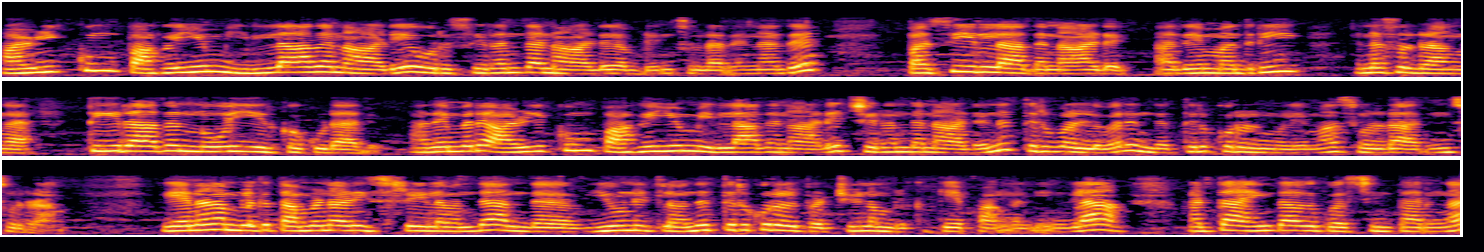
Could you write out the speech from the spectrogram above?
அழிக்கும் பகையும் இல்லாத நாடே ஒரு சிறந்த நாடு அப்படின்னு சொல்றாரு. என்னது? பசி இல்லாத நாடு. அதே மாதிரி என்ன சொல்றாங்க? தீராத நோய் இருக்கக்கூடாது. அதே மாதிரி அழிக்கும் பகையும் இல்லாத நாடே சிறந்த நாடுன்னு திருவள்ளுவர் இந்த திருக்குறள் மூலியமா சொல்றாருன்னு சொல்றாங்க. ஏன்னா நம்மளுக்கு தமிழ்நாடு ஹிஸ்டரியில வந்து அந்த யூனிட்ல வந்து திருக்குறள் பற்றியும் நம்மளுக்கு கேட்பாங்க இல்லைங்களா? அடுத்து ஐந்தாவது கொஸ்டின் பாருங்க.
